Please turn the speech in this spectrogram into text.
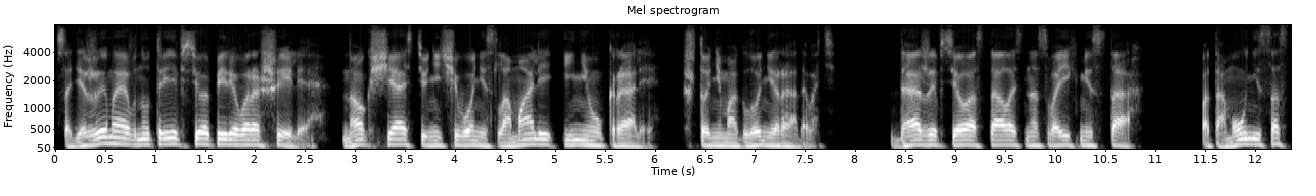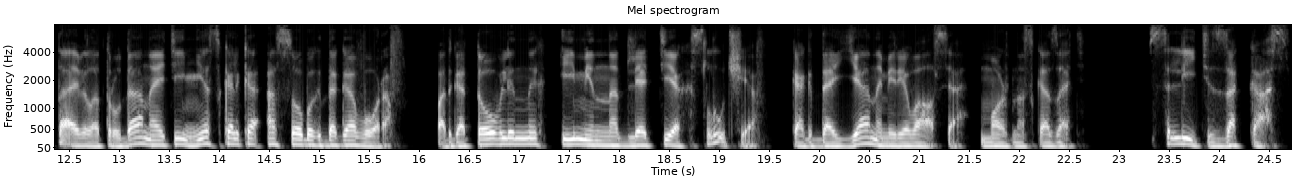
Содержимое внутри все переворошили, Но, к счастью, ничего не сломали и не украли, что не могло не радовать. Даже все осталось на своих местах, потому не составило труда найти несколько особых договоров, подготовленных именно для тех случаев, когда я намеревался, можно сказать, слить заказ.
